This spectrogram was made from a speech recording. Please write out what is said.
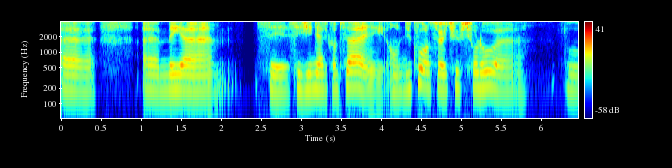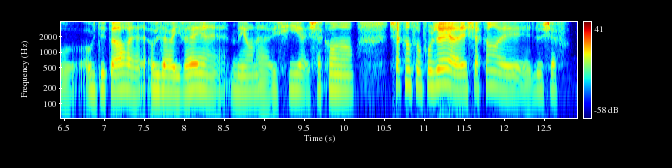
mais c'est c'est génial comme ça. Et du coup on se retrouve sur l'eau euh, au, au, départ euh, aux arrivées euh, mais on a aussi chacun chacun son projet et chacun est le chef.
